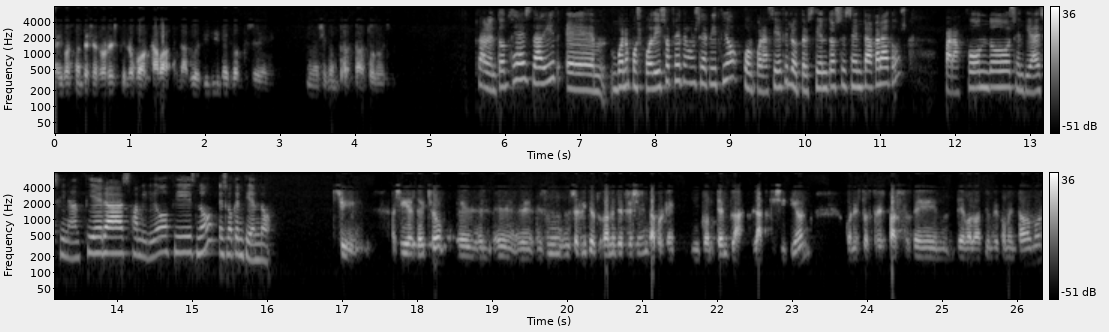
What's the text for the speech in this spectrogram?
hay bastantes errores que luego acaba en la due diligence donde se, donde se contrasta todo esto. Claro, entonces, David, eh, bueno, pues podéis ofrecer un servicio con, por así decirlo, 360 grados para fondos, entidades financieras, family office, ¿no? Es lo que entiendo. Sí, Así es, de hecho, es un, servicio totalmente 360 porque contempla la adquisición con estos tres pasos de, evaluación que comentábamos.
